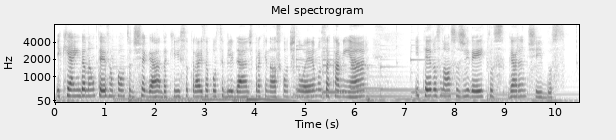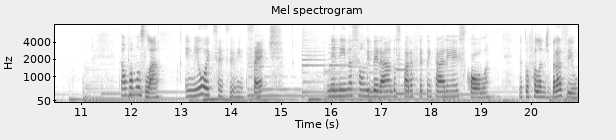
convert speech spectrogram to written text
e que ainda não teve um ponto de chegada, que isso traz a possibilidade para que nós continuemos a caminhar e ter os nossos direitos garantidos. Então vamos lá. Em 1827, meninas são liberadas para frequentarem a escola. Eu estou falando de Brasil,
